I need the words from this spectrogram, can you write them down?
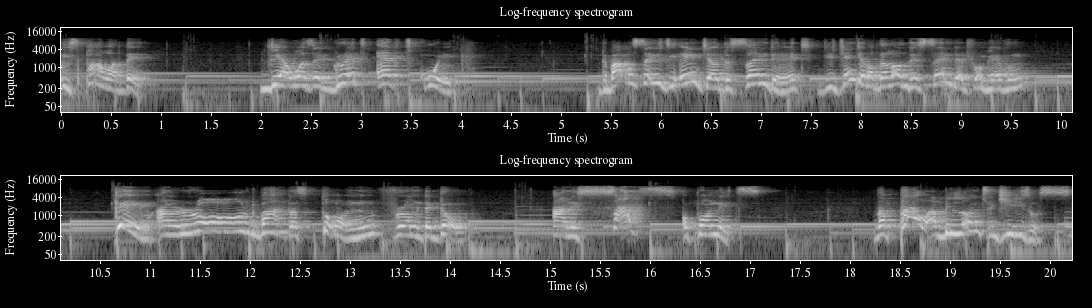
his power there. There was a great earthquake. The Bible says the angel descended, the angel of the Lord descended from heaven, came and rolled back the stone from the door, and he sat upon it. The power belonged to Jesus.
